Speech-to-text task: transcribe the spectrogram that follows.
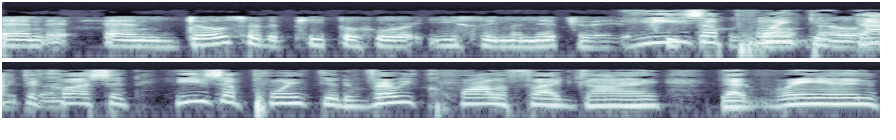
and and those are the people who are easily manipulated. He's appointed, Dr. Carson. He's appointed a very qualified guy that ran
